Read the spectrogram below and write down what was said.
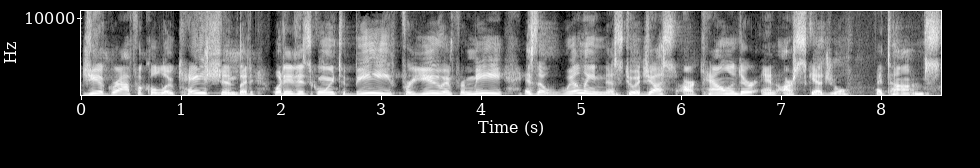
geographical location, but what it is going to be for you and for me is a willingness to adjust our calendar and our schedule at times.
